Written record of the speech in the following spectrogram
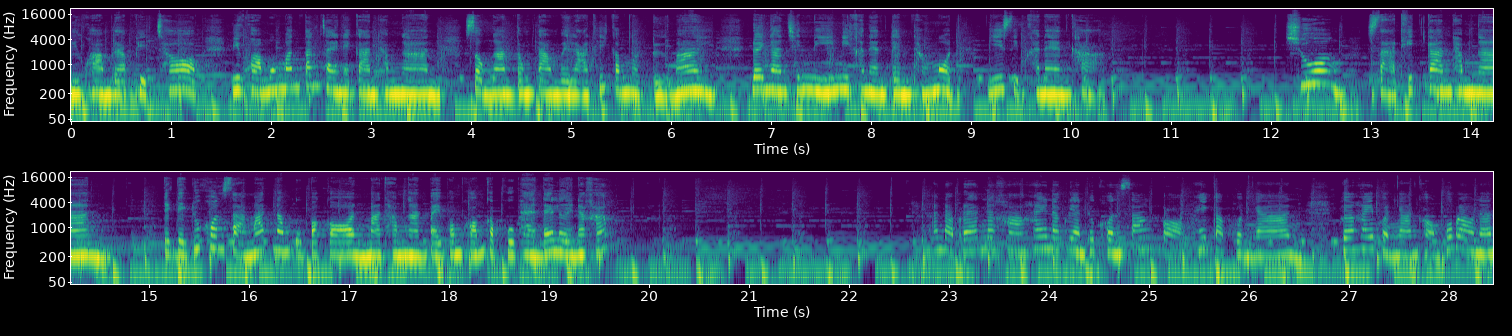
มีความรับผิดชอบ มีความมุ่งมั่นตั้งใจในการทำงาน ส่งงานตรงตามเวลาที่กำหนดหรือไม่ โดยงานชิ้นนี้มีคะแนนเต็มทั้งหมด 20 คะแนนค่ะ ช่วงสาธิตการทำงาน เด็กๆทุกคนสามารถนำอุปกรณ์มาทำงานไปพร้อม ๆ กับครูแพนได้เลยนะคะ อันดับแรกนะคะให้นักเรียนทุกคนสร้างกรอบให้กับผลงาน เพื่อให้ผลงานของพวกเรานั้น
